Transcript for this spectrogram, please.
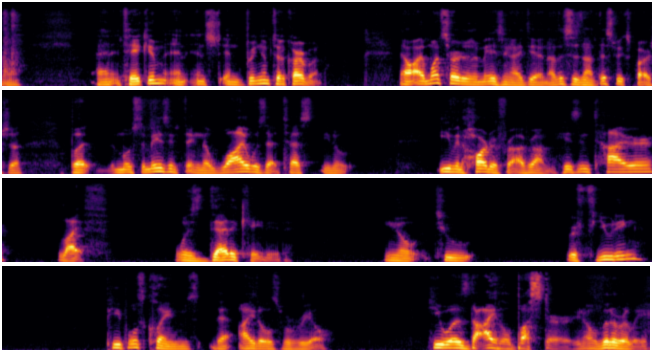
you know, and take him and, and, and bring him to a korban. Now, I once heard an amazing idea. Now, this is not this week's parsha, but the most amazing thing that why was that test, you know, even harder for Avram? His entire life was dedicated, you know, to refuting people's claims that idols were real. He was the idol buster, you know, literally.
